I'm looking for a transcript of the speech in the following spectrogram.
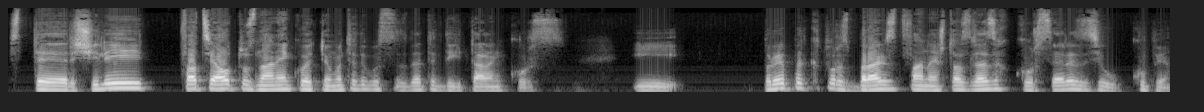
сте решили това цялото знание, което имате да го създадете в дигитален курс. И първият път, като разбрах за това нещо, аз влязах в курсера да си го купя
